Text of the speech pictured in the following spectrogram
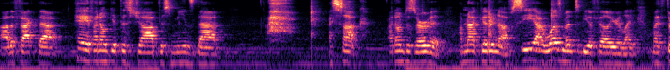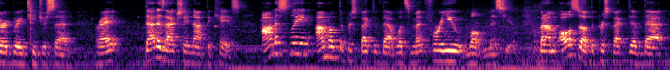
uh, the fact that hey, if I don't get this job, this means that ah, I suck. I don't deserve it. I'm not good enough. See, I was meant to be a failure, like my third grade teacher said right? That is actually not the case. Honestly, I'm of the perspective that what's meant for you won't miss you. But I'm also of the perspective that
